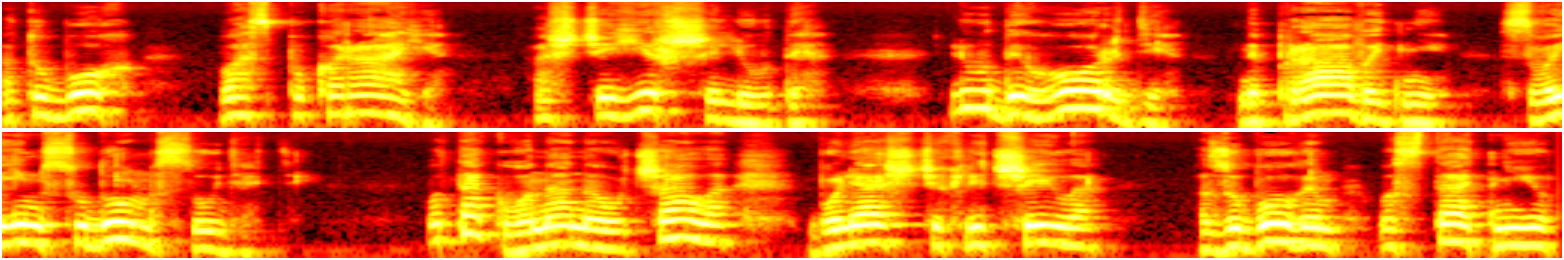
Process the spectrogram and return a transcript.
А то Бог вас покарає, а ще гірше люди. Люди горді, неправедні своїм судом судять. Отак вона научала, болящих лічила, а з убогим остатньою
